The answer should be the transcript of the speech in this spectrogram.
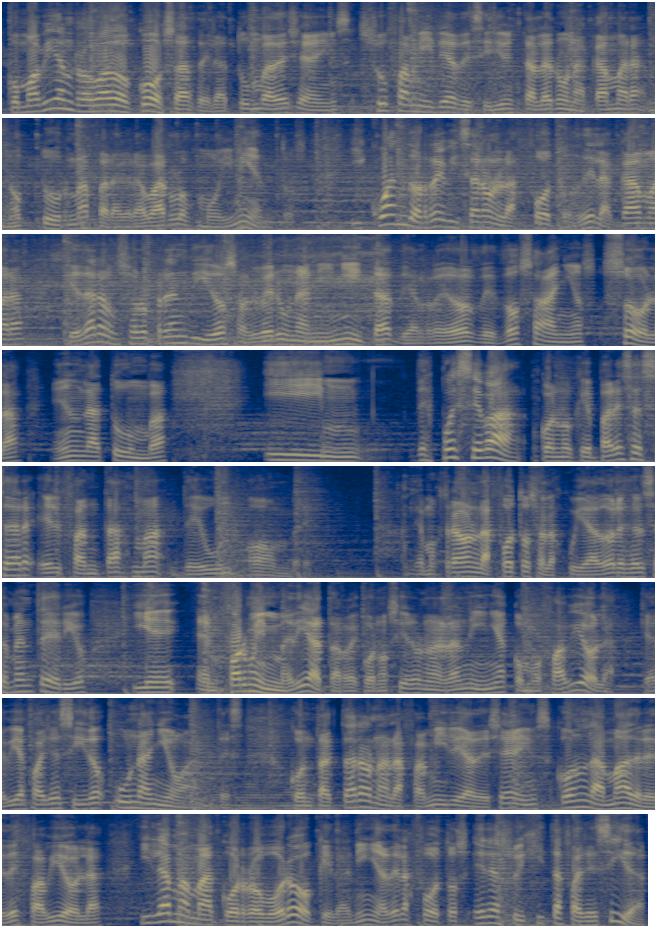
Como habían robado cosas de la tumba de James, su familia decidió instalar una cámara nocturna para grabar los movimientos. Y cuando revisaron las fotos de la cámara, quedaron sorprendidos al ver una niñita de alrededor de dos años sola en la tumba y después se va con lo que parece ser el fantasma de un hombre le mostraron las fotos a los cuidadores del cementerio y eh, en forma inmediata reconocieron a la niña como Fabiola, que había fallecido un año antes. Contactaron a la familia de James con la madre de Fabiola y la mamá corroboró que la niña de las fotos era su hijita fallecida.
